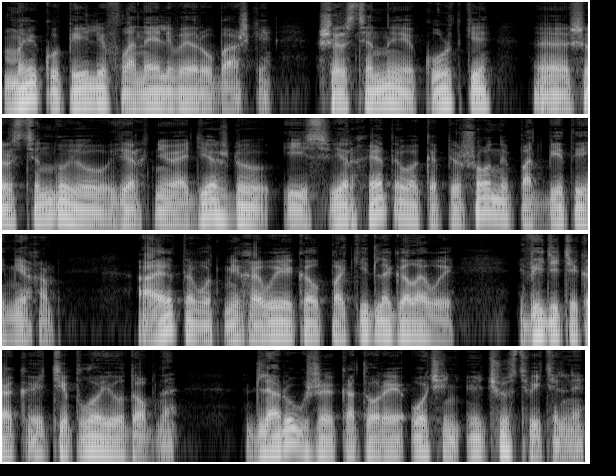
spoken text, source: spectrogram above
«Мы купили фланелевые рубашки, шерстяные куртки, шерстяную верхнюю одежду и сверх этого капюшоны, подбитые мехом. А это вот меховые колпаки для головы. Видите, как тепло и удобно. Для рук же, которые очень чувствительны,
